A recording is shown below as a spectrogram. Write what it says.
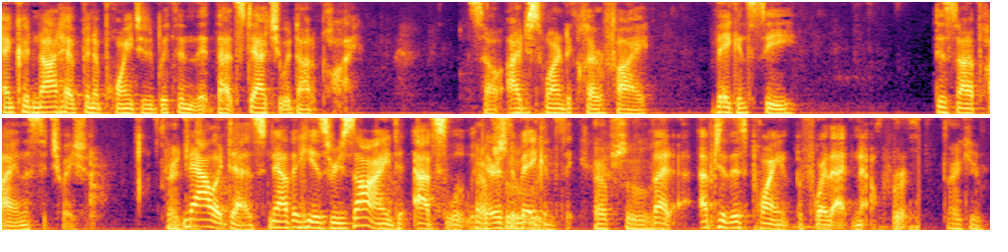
and could not have been appointed within the, that statute would not apply. So I just wanted to clarify vacancy does not apply in this situation. Thank you. Now it does. Now that he has resigned, absolutely, there's a vacancy. Absolutely. But up to this point, before that, no. Correct. Thank you.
